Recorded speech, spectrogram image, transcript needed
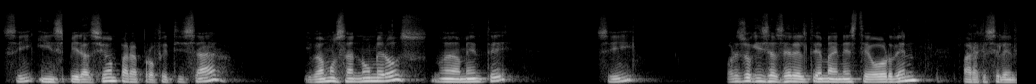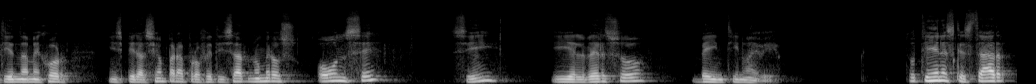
¿sí? Inspiración para profetizar. Y vamos a números nuevamente, ¿sí? Por eso quise hacer el tema en este orden, para que se le entienda mejor. Inspiración para profetizar, números 11, ¿sí? Y el verso 29. Tú tienes que estar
